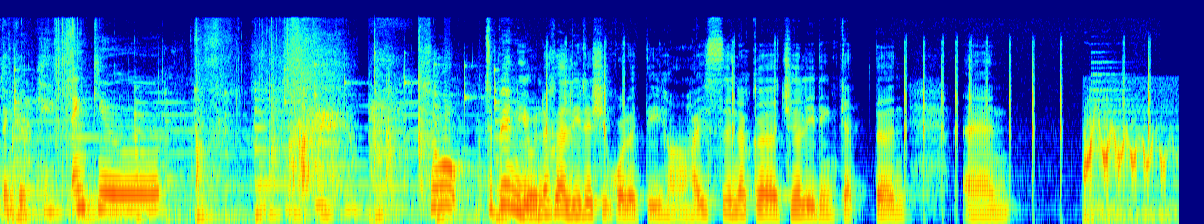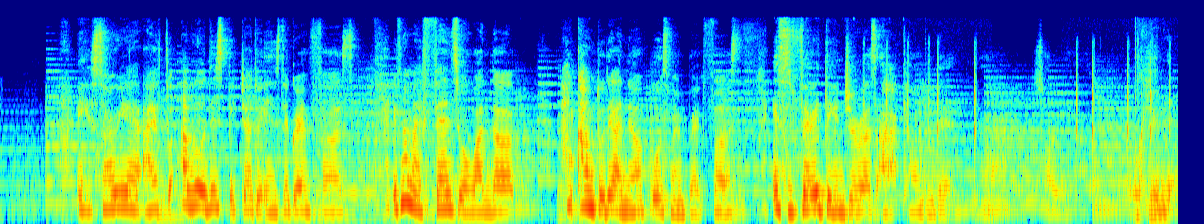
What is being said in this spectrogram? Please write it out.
thank you. Okay, thank you. So 这边有那个 leadership quality 哈，还是那个 cheerleading captain And Hey, sorry, eh, I have to upload this picture to Instagram first. If not, my fans will wonder, how come today I never post my breakfast? It's very dangerous. Ah, I cannot do that. Yeah, sorry. Ah. Okay, no.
